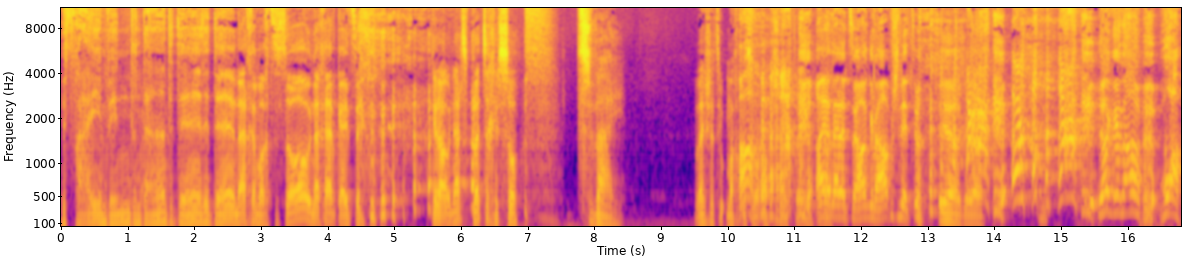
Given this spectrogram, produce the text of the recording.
Ist frei im Wind und da, da, da, da, da. Und nachher macht es so und nachher geht's. Genau, und dann plötzlich ist so, zwei. Weißt du, dazu macht man so Abschnitte. oder? ah ja, dann hat es einen anderen Abschnitt. ja, genau. ja, genau. Wow,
